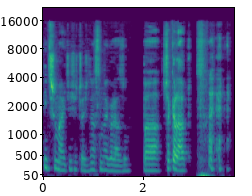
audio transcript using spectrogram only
i trzymajcie się, cześć, do następnego razu. Pa, check out.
